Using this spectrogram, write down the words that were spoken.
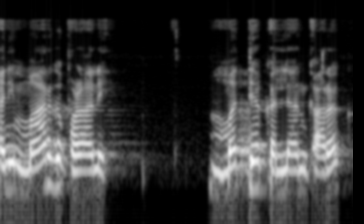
आणि मार्ग फळाने मध्य कल्याणकारक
